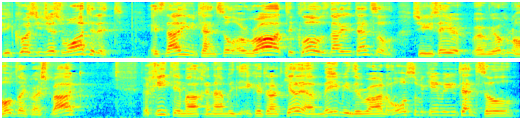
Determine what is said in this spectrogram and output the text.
because he just wanted it? It's not a utensil. A rod to close, not a utensil. So you say Rabbi Yochanan holds like Rashbag? Maybe the rod also became a utensil.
